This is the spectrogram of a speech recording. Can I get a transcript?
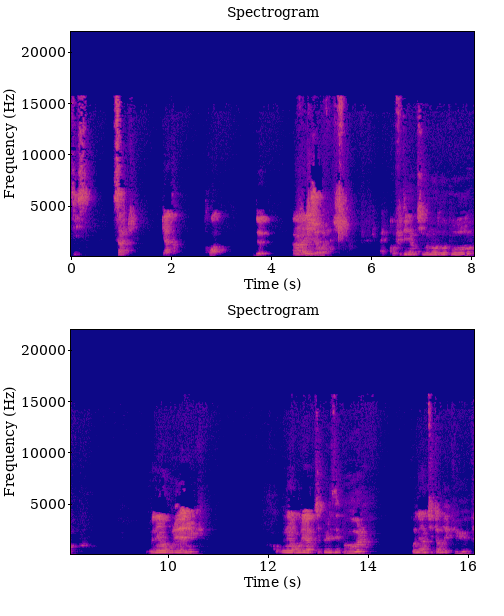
6, 5, 4, 3, 2, 1 et je relâche. Allez, profitez d'un petit moment de repos. Venez enrouler la nuque. Venez enrouler un petit peu les épaules. Prenez un petit temps de récup.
